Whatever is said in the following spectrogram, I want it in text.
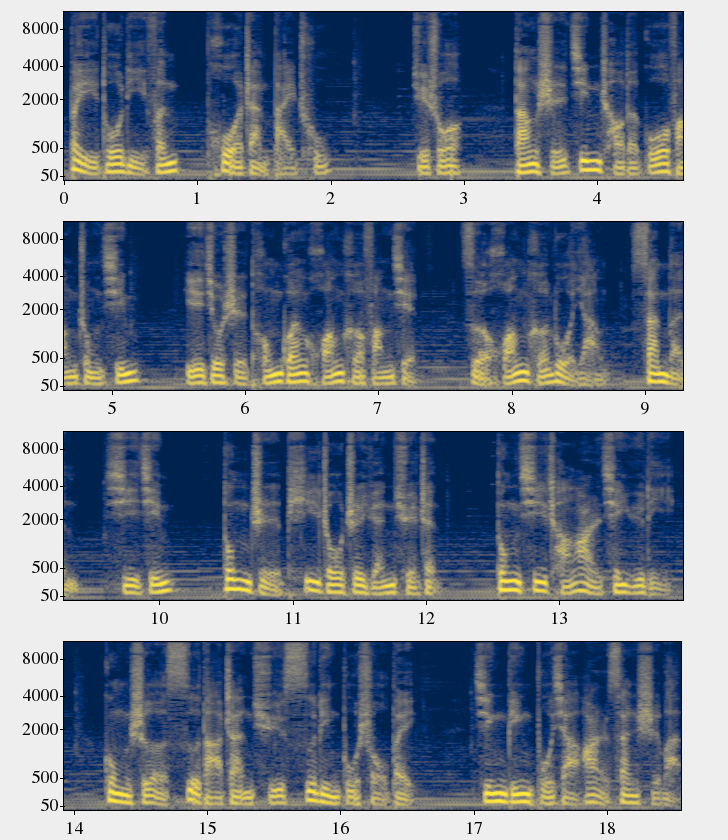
贝多利分，破绽百出。据说，当时金朝的国防重心，也就是潼关黄河防线，自黄河洛阳、三门、西津，东至邳州之圆阙镇，东西长二千余里。共设四大战区司令部守备，精兵不下二三十万，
